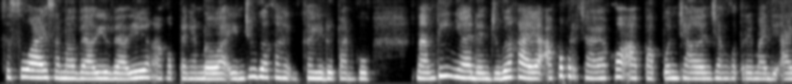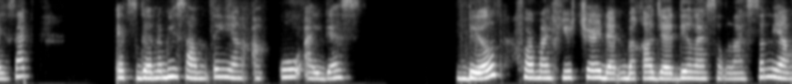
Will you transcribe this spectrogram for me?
sesuai sama value-value yang aku pengen bawain juga ke kehidupanku nantinya. Dan juga kayak aku percaya kok apa pun challenge yang aku terima di Isaac it's gonna be something yang aku I guess build for my future dan bakal jadi lesson-lesson yang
